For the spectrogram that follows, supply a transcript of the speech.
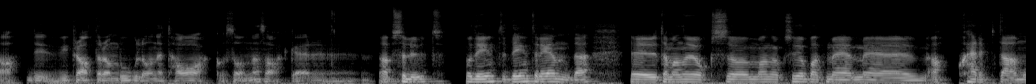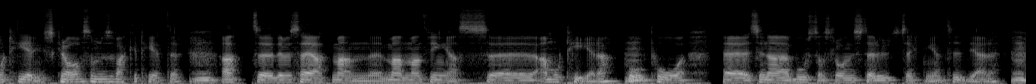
ja, du, vi pratar om bolånetak och sådana saker. Absolut. Och det är inte det, är inte det enda. Eh, utan man har ju också, man har också jobbat med, med ja, skärpta amorteringskrav som det så vackert heter. Mm. Att, eh, det vill säga att man, man, man tvingas eh, amortera på, mm. på sina bostadslån i större utsträckning än tidigare. Mm.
